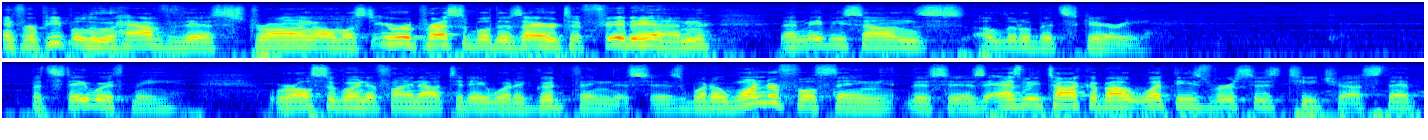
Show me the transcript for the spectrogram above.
And for people who have this strong, almost irrepressible desire to fit in, that maybe sounds a little bit scary. But stay with me. We're also going to find out today what a good thing this is, what a wonderful thing this is, as we talk about what these verses teach us that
